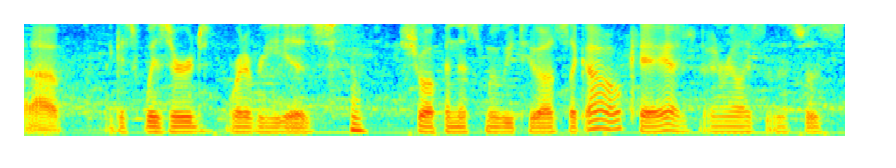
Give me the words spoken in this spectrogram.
uh, I guess wizard, whatever he is, show up in this movie too. I was like, oh okay, I didn't realize that this was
